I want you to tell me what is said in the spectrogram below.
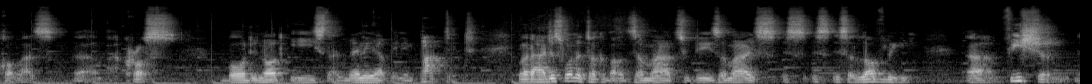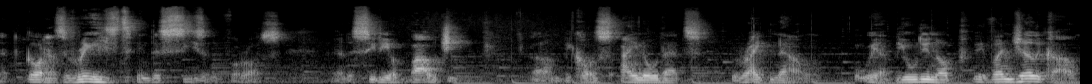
covers um, across both the northeast and many have been impacted. But I just want to talk about Zamar today. Zamar is, is, is, is a lovely uh, vision that God has raised in this season for us in the city of Bauchi. Um, because I know that right now we are building up the evangelical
